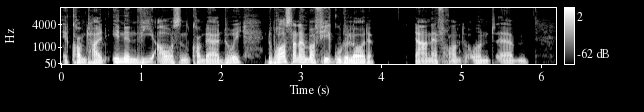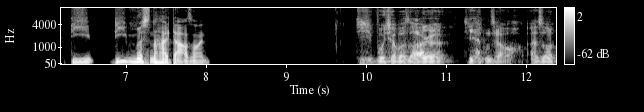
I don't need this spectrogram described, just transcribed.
er kommt halt innen wie außen, kommt er halt durch. Du brauchst dann einfach vier gute Leute da an der Front und ähm, die, die müssen halt da sein. Die, wo ich aber sage, die hätten sie auch. Also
